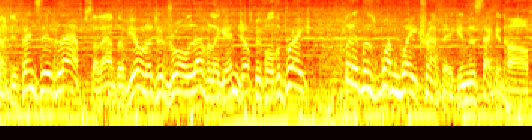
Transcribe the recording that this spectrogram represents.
A defensive lapse allowed the Viola to draw level again just before the break, but it was one-way traffic in the second half.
